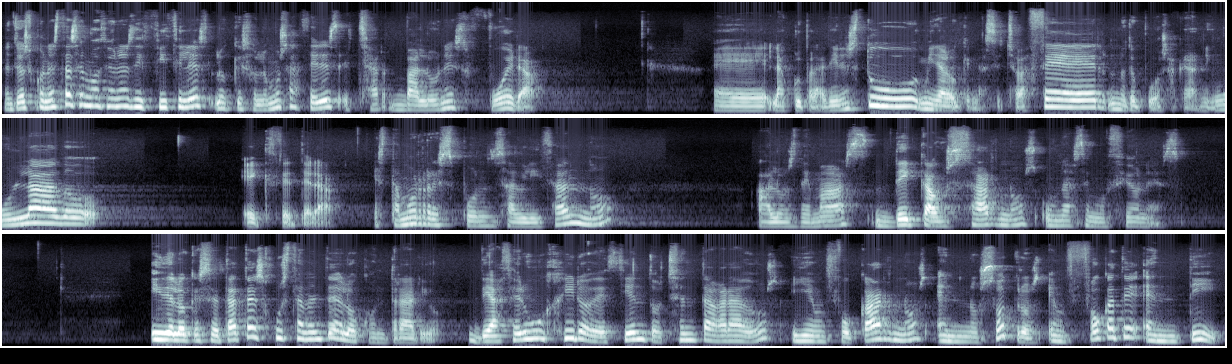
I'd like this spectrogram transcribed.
Entonces, con estas emociones difíciles lo que solemos hacer es echar balones fuera. Eh, la culpa la tienes tú, mira lo que me has hecho hacer, no te puedo sacar a ningún lado, etc. Estamos responsabilizando a los demás de causarnos unas emociones. Y de lo que se trata es justamente de lo contrario, de hacer un giro de 180 grados y enfocarnos en nosotros. Enfócate en ti,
